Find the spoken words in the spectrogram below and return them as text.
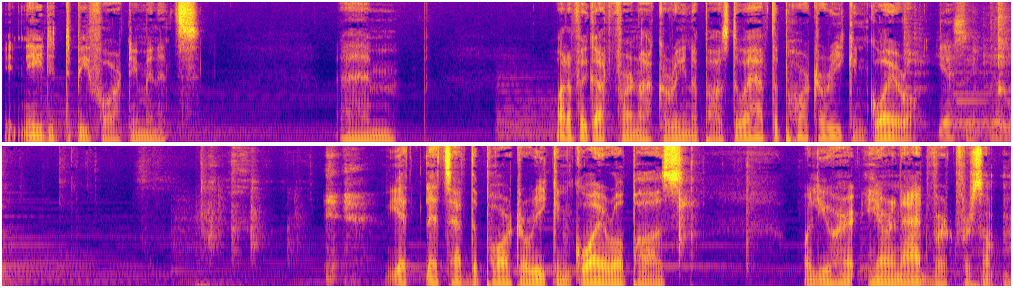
It needed to be 40 minutes. Um, what have I got for an ocarina pause? Do I have the Puerto Rican guiro? Yes, I do. Yet, let's have the Puerto Rican guiro pause while you hear an advert for something.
